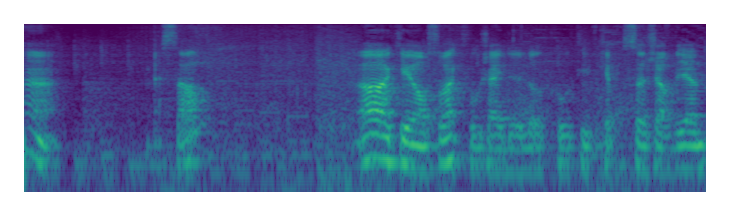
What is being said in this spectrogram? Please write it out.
Huh. Mais ça... Ah, ok, on se voit qu'il faut que j'aille de l'autre côté, puis pour ça je revienne.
